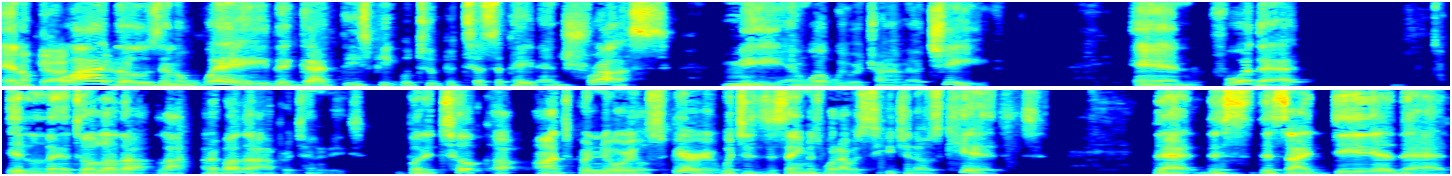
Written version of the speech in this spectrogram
And apply those in a way that got these people to participate and trust me and what we were trying to achieve. And for that, it led to a lot of, lot of other opportunities. But it took an entrepreneurial spirit, which is the same as what I was teaching those kids. That this this idea that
